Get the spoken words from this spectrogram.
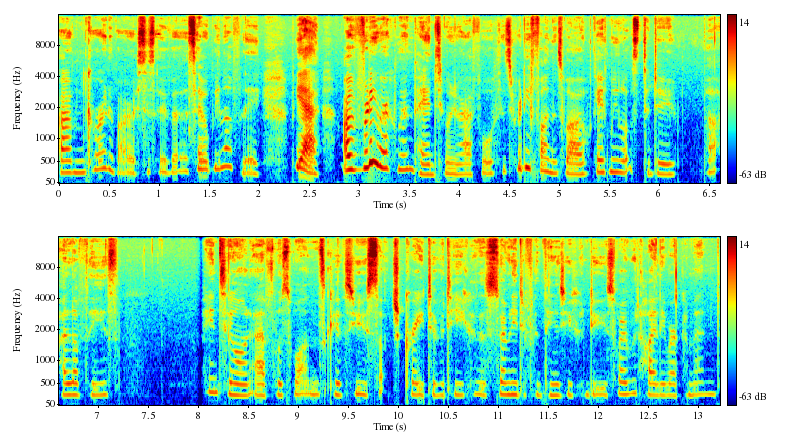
um, coronavirus is over. So it'll be lovely. But yeah, I really recommend painting on your Air Force. It's really fun as well. It gave me lots to do, but I love these. Painting on Air Force Ones gives you such creativity because there's so many different things you can do, so I would highly recommend.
